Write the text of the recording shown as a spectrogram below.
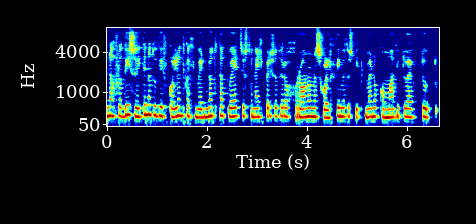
να φροντίσω είτε να του διευκολύνω την καθημερινότητά του έτσι ώστε να έχει περισσότερο χρόνο να ασχοληθεί με το συγκεκριμένο κομμάτι του εαυτού του,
